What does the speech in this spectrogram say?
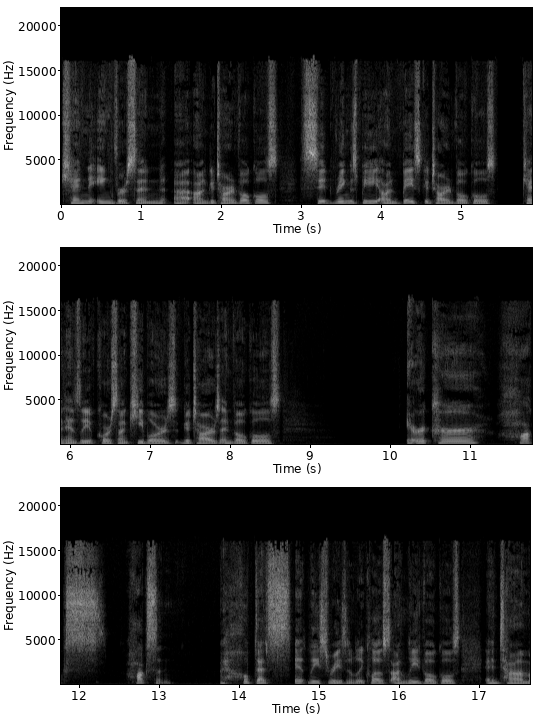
Ken Ingwersen uh, on guitar and vocals, Sid Ringsby on bass guitar and vocals, Ken Hensley, of course, on keyboards, guitars, and vocals, Eirikur Hawks, Hauksson, I hope that's at least reasonably close on lead vocals, and Tom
